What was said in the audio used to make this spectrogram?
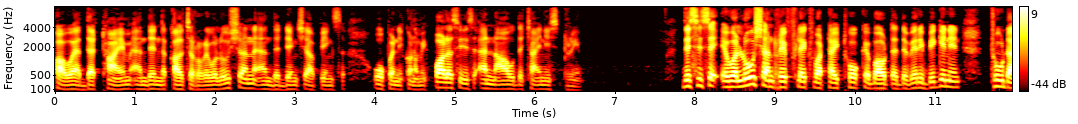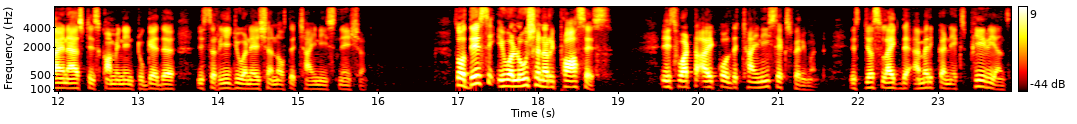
power at that time and then the cultural revolution and the Deng Xiaoping's open economic policies and now the Chinese dream. This is a evolution reflects what I talked about at the very beginning, two dynasties coming in together is the rejuvenation of the Chinese nation. So this evolutionary process is what I call the Chinese experiment. It's just like the American experience.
